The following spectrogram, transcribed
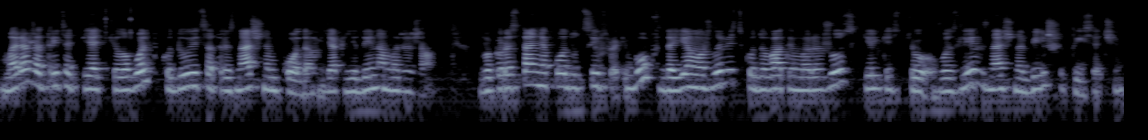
Мережа 35 кВт кодується тризначним кодом як єдина мережа. Використання коду цифр і букв дає можливість кодувати мережу з кількістю вузлів значно більше тисячі.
